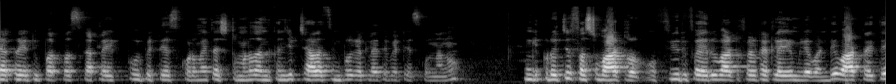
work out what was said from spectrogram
డెకరేటివ్ పర్పస్కి అట్లా ఎక్కువ పెట్టేసుకోవడం అయితే ఇష్టం ఉండదు. అందుకని చెప్పి చాలా సింపుల్గా ఎట్లయితే పెట్టేసుకున్నాను. ఇంక ఇక్కడ వచ్చి first water purifier water filter అట్లా ఏం లేవండి. వాటర్ అయితే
